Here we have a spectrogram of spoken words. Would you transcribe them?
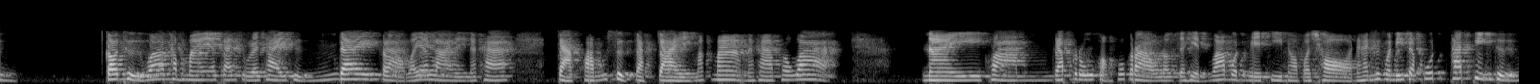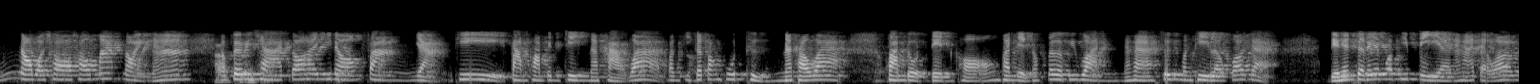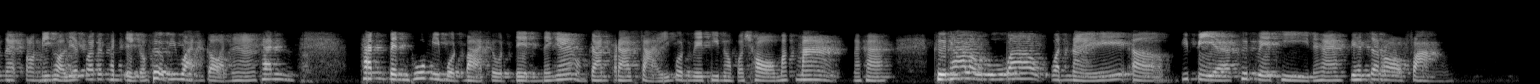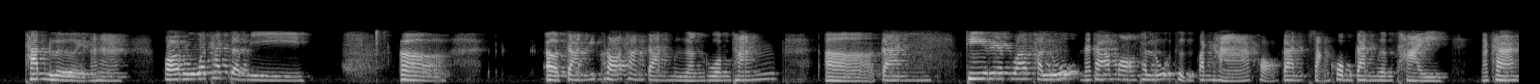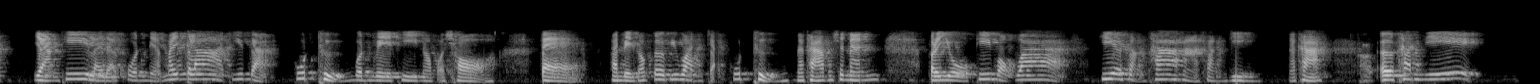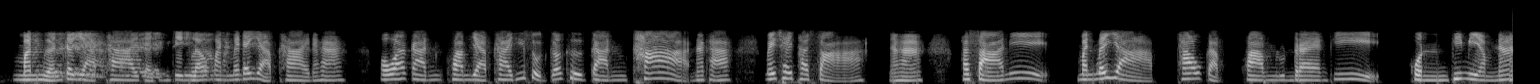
ก็ถือว่าทำไมอาจารย์สุรชัยถึงได้กล่าวไว้อะไรนะคะ จากความรู้สึกจากใจมาก ๆนะคะ เพราะว่าในความรับรู้ของพวกเราเราจะเห็นว่าบนเวทีนปชนะคะซึ่งวันนี้จะพูดพัดพิงถึงนปชเขามากหน่อยนะคดบรริชาร์ดก็ให้พี่น้องฟังอย่างที่ตามความเป็นจริงนะคะ ว่าบางทีก็ต้องพูดถึงนะคะว่าความโดดเด่นของพันเอกดรพิวันนะคะ ซึ่งบางทีเราก็จะ เดี๋ยวท่านจะเรียกว่าพี่เปียนะคะ แต่ว่าตอนนี้ขอเรียกว่าพันเอกดรพิวันก่อนนะคะท่านท่านเป็นผู้มีบทบาทโดดเด่นในแง่ของการปราศัยบนเวทีนปชมาก ๆนะคะ คือถ้าเรารู้ว่าวันไหนพี่เปียขึ้นเวทีนะคะดิฉันจะรอฟังท่านเลยนะคะเพราะรู้ว่าท่านจะมีการวิเคราะห์ทางการเมืองรวมทั้งการ ที่เรียกว่าทะลุนะคะ มองทะลุถึงปัญหาของการสังคมการเมืองไทยนะคะ อย่างที่หลาย ๆ คนเนี่ยไม่กล้าที่จะพูดถึงบนเวทีนปช แต่พันเอกดรพิวันจะพูดถึงนะคะ เพราะฉะนั้นประโยคที่บอกว่าเฮียสั่งฆ่าหาสั่งยิงนะคะครับเออคำนี้มันเหมือนกับหยาบคายแต่จริง ๆ แล้วมันไม่ได้หยาบคายนะคะ เพราะว่าการความหยาบคายที่สุดก็คือการฆ่านะคะ ไม่ใช่ภาษา นะคะภาษานี่มันไม่หยาบเท่ากับความรุนแรงที่คนที่มีอำนาจ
